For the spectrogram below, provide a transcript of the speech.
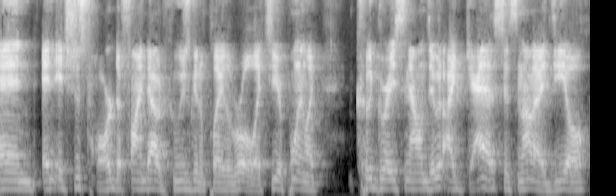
and and it's just hard to find out who's going to play the role. Like to your point, like could Grayson Allen do it? I guess it's not ideal.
